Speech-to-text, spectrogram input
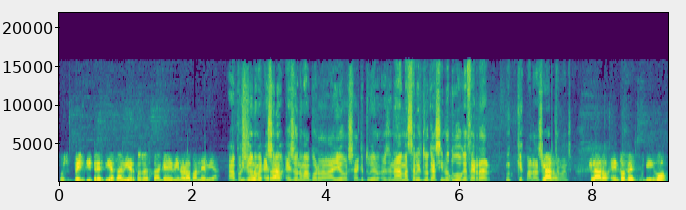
pues 23 días abiertos hasta que vino la pandemia. Ah, pues eso no, eso, no, eso no me acordaba yo. O sea, que tuvieron, o sea, nada más abierto el casino tuvo que cerrar. Qué mala suerte, Claro, claro. Entonces Vigo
